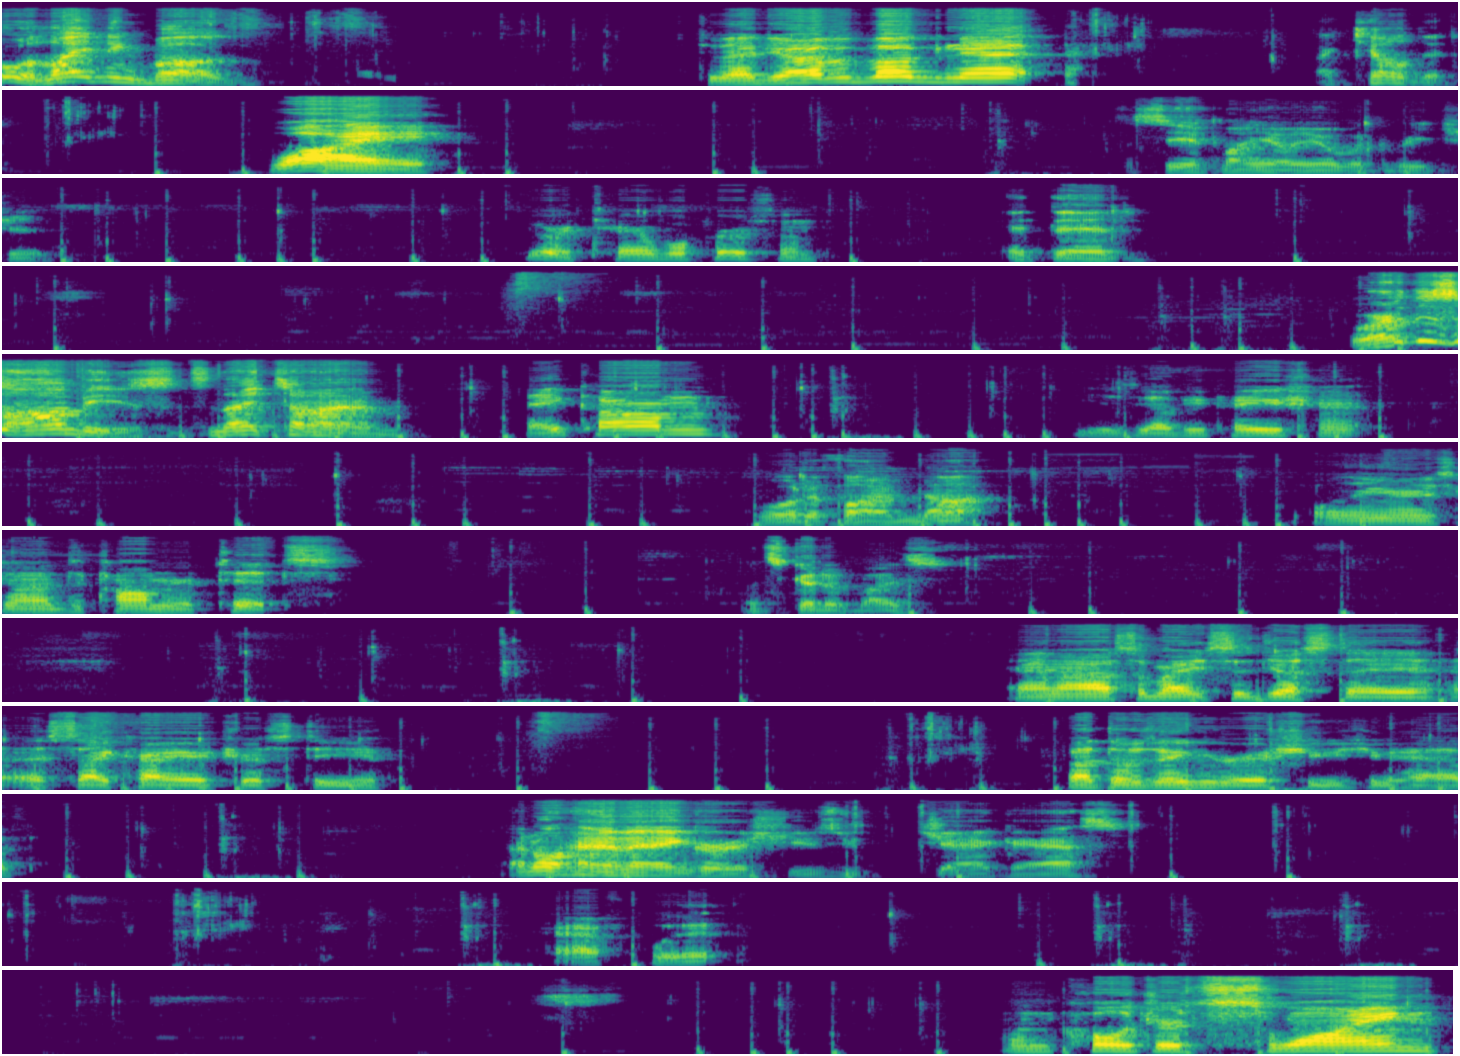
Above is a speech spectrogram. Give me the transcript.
Oh, a lightning bug! Too bad you have a bug net. I killed it. Why? Let's see if my yo-yo would reach it. You're a terrible person. It did. Where are the zombies? It's nighttime. They come. You just gotta be patient. What if I'm not? Well, then you're just gonna have to calm your tits. That's good advice. And I also might suggest a, a psychiatrist to you. About those anger issues you have. I don't have anger issues, you jackass. Half-wit. Uncultured swine.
